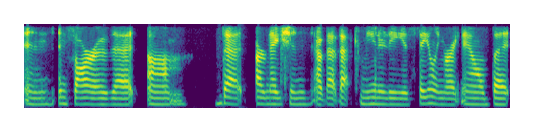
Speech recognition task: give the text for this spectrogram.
and, and sorrow that um, that our nation, uh, that that community is feeling right now. But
